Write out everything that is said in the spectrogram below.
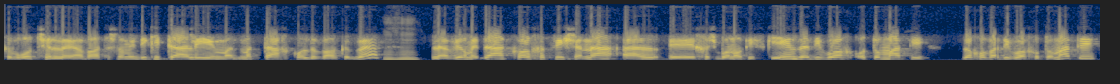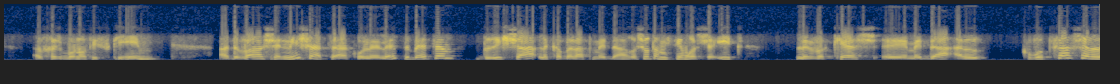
חברות של אה, העברת תשלומים דיגיטליים, מט"ח, כל דבר כזה, מהמם. להעביר מידע כל חצי שנה על אה, חשבונות עסקיים, זה דיווח אוטומטי. זו חובת דיווח אוטומטי על חשבונות עסקיים. הדבר השני שההצעה כוללת זה בעצם דרישה לקבלת מידע. רשות המיסים רשאית לבקש אה, מידע על קבוצה של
